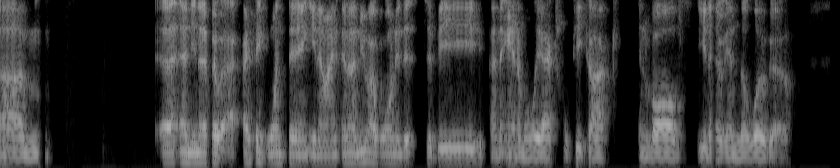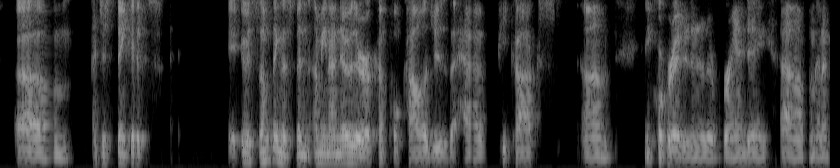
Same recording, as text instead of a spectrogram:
Um, and, and, you know, I, I, think one thing, you know, I, and I knew I wanted it to be an animal, the actual peacock involved, you know, in the logo. Um, I just think it's, it, it was something that's been, I mean, I know there are a couple colleges that have peacocks um, incorporated into their branding. Um, and I,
